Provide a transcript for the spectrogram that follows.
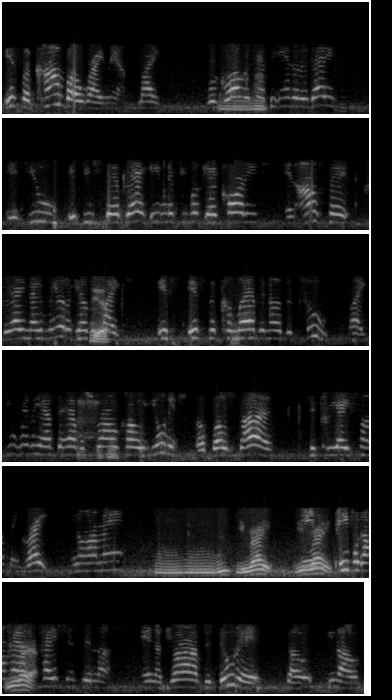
it's a combo right now. Like regardless mm-hmm. at the end of the day, if you if you step back, even if you look at Cardi and Offset creating a meal together, yeah. like it's it's the collabing of the two. Like you really have to have a strong core unit of both sides to create something great. You know what I mean? Mm-hmm. You're right. You're and right. People don't You're have right. the patience and the and the drive to do that. So you know,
